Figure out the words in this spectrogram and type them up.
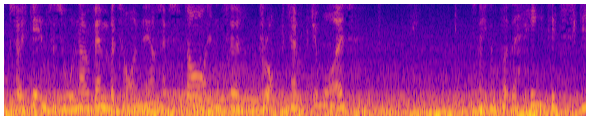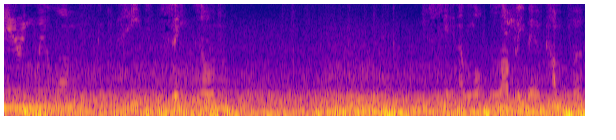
Also, it's getting to sort of November time now, so it's starting to drop temperature wise. So you can put the heated steering wheel on, you can put the heated seats on. Just sit in a lot, lovely bit of comfort.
